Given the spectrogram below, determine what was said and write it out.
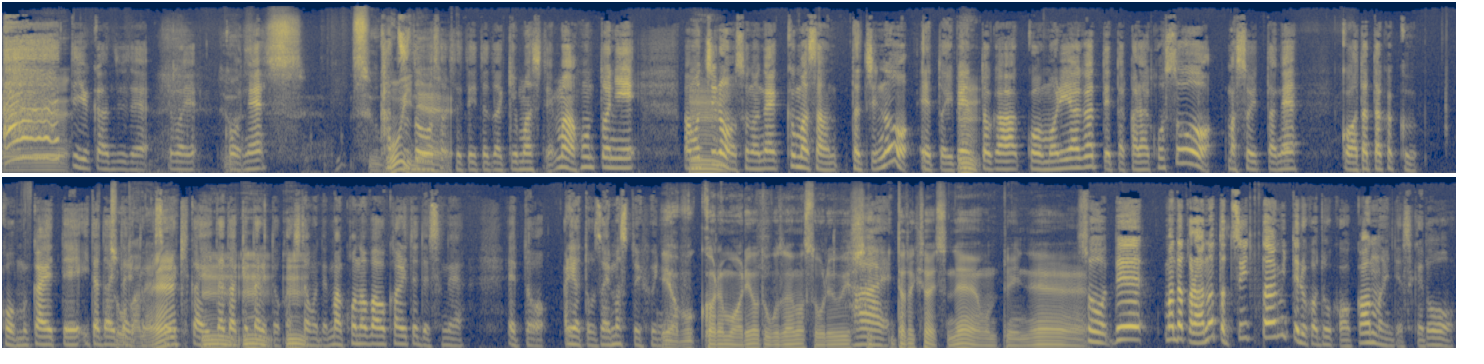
あーっていう感じで、でもこうね、活い動さねせていただきまして、まあ本当に、まあ、もちろんそのね、くまさんたちの、えっと、イベントがこう盛り上がってたからこそ、まあそういったね、こう温かくこう迎えていただいたりとか、そうだね。いう機会いただけたりとかしたので、まあこの場を借りてですね、えっと、ありがとうございますというふうに。いや僕からもありがとうございます。お礼をしはい。ていただきたいですね、本当にね。そう。で、まあ、だからあなたツイッター見てるかどうかわかんないんですけど、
